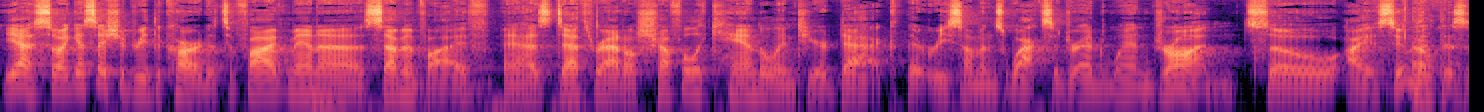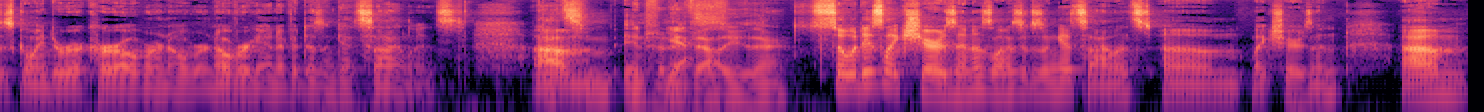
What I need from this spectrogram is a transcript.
Yeah, so I guess I should read the card. It's a five mana seven five. It has Death Rattle. Shuffle a candle into your deck that resummons Waxadred when drawn. So I assume that Okay. this is going to recur over and over and over again if it doesn't get silenced. Um, some infinite yes. value there. so it is like Sharazin as long as it doesn't get silenced. Um, like Sharazin. Um,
